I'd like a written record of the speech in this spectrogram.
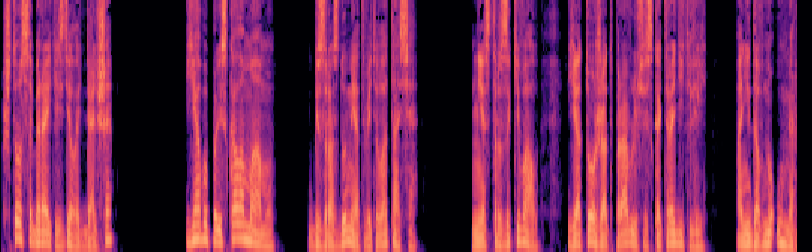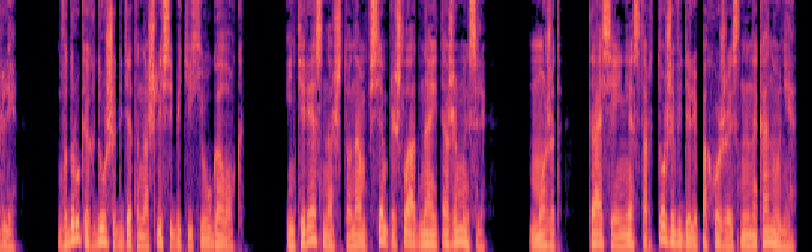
«Что собираетесь делать дальше?» «Я бы поискала маму», — без раздумий ответила Тася. Нестор закивал. «Я тоже отправлюсь искать родителей. Они давно умерли. Вдруг их души где-то нашли себе тихий уголок. Интересно, что нам всем пришла одна и та же мысль. Может, Тася и Нестор тоже видели похожие сны накануне?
